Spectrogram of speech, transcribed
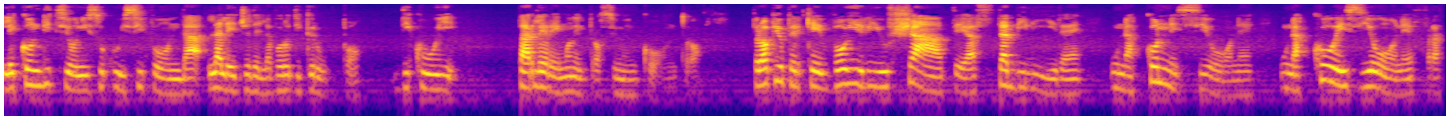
le condizioni su cui si fonda la legge del lavoro di gruppo, di cui parleremo nel prossimo incontro proprio perché voi riusciate a stabilire una connessione, una coesione fra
